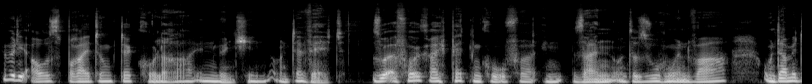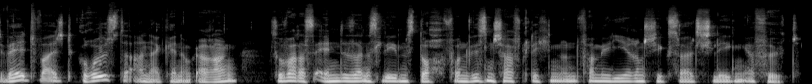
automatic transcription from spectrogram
über die Ausbreitung der Cholera in München und der Welt. So erfolgreich Pettenkofer in seinen Untersuchungen war und damit weltweit größte Anerkennung errang, so war das Ende seines Lebens doch von wissenschaftlichen und familiären Schicksalsschlägen erfüllt.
